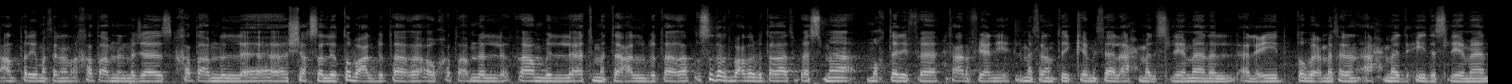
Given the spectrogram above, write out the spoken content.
عن طريق مثلا خطأ من المجاز خطأ من الشخص اللي طبع البطاقة أو خطأ من اللي قام بالأتمتة على البطاقة. صدرت بعض البطاقات بأسماء مختلفة. تعرف يعني مثلا نعطيك كمثال أحمد سليمان العيد طبع مثلا أحمد عيد سليمان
